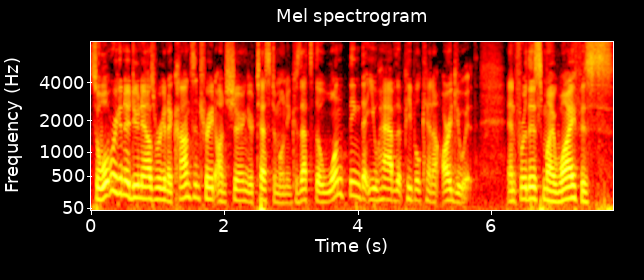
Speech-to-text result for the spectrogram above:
So, what we're going to do now is we're going to concentrate on sharing your testimony because that's the one thing that you have that people cannot argue with. And for this, my wife is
